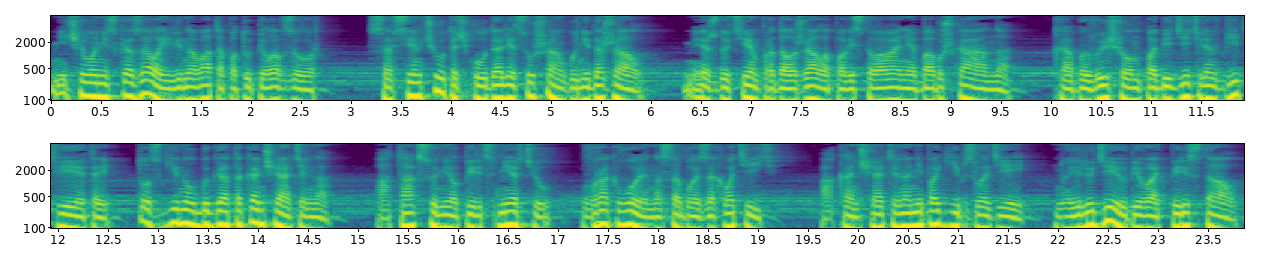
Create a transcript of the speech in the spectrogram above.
Ничего не сказала и виновато потупила взор. Совсем чуточку удалец ушангу не дожал. Между тем продолжала повествование бабушка Анна. Кабы вышел он победителем в битве этой, то сгинул бы гад окончательно. А так сумел перед смертью враг воина собой захватить. Окончательно не погиб злодей, но и людей убивать перестал.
